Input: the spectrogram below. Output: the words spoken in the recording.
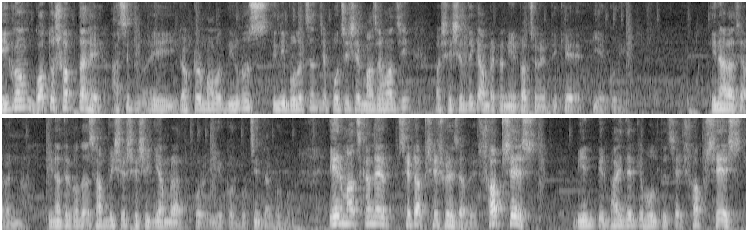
এই গম গত সপ্তাহে আসিফ, এই ডক্টর মোহাম্মদ ইউনুস তিনি বলেছেন যে পঁচিশের মাঝামাঝি বা শেষের দিকে আমরা একটা নির্বাচনের দিকে ইয়ে করি। তিনারা যাবেন না। তিনাদের কথা ছাব্বিশের শেষে গিয়ে আমরা ইয়ে করব, চিন্তা করব। এর মাঝখানে সেট শেষ হয়ে যাবে। সব শেষ। বিএনপির ভাইদেরকে বলতে চাই, সব শেষ।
